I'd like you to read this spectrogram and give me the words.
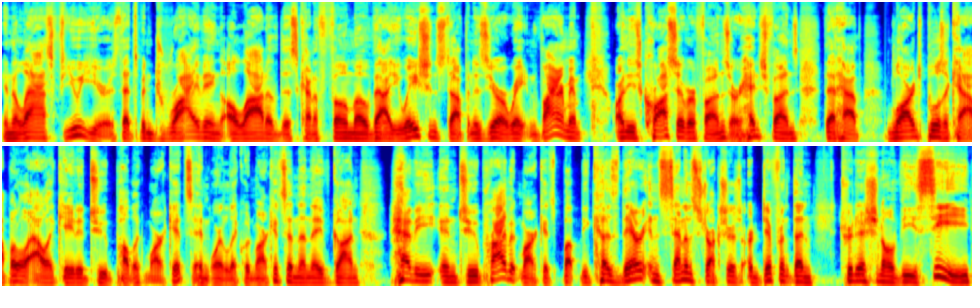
in the last few years that's been driving a lot of this kind of FOMO valuation stuff in a zero rate environment are these crossover funds or hedge funds that have large pools of capital allocated to public markets and or liquid markets and then they've gone heavy into private markets. But because their incentive structures are different than traditional VC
